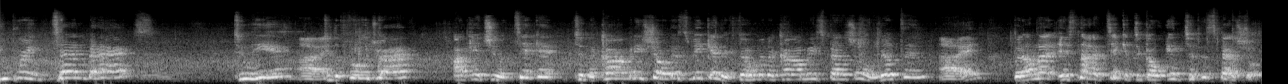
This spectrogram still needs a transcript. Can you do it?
you bring 10 bags to here, All right. to the food drive. I'll get you a ticket to the comedy show this weekend. They're filming a comedy special in Milton. All right. But I'm not, it's not a ticket to go into the special.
